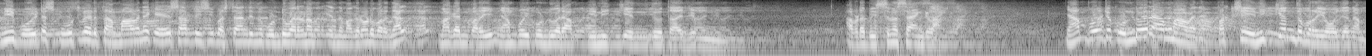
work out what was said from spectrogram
നീ പോയിട്ട് സ്കൂട്ടർ എടുത്ത് അമ്മാവനെ K S R T C bus സ്റ്റാൻഡിൽ നിന്ന് കൊണ്ടുവരണം എന്ന് മകനോട് പറഞ്ഞാൽ മകൻ പറയും ഞാൻ പോയി കൊണ്ടുവരാം. എനിക്ക് എന്ത് തരും? അവിടെ ബിസിനസ് ആംഗിളാണ് ഞാൻ പോയിട്ട് കൊണ്ടുവരാം അമ്മാവനെ പക്ഷെ എനിക്കെന്ത് പ്രയോജനം?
